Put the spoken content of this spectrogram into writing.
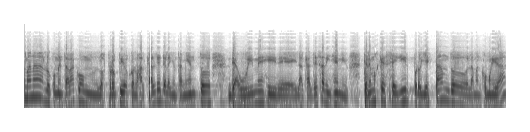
semana lo comentaba con los propios, con los alcaldes del ayuntamiento de Agüimes y de la alcaldesa de Ingenio. Tenemos que seguir proyectando la mancomunidad,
